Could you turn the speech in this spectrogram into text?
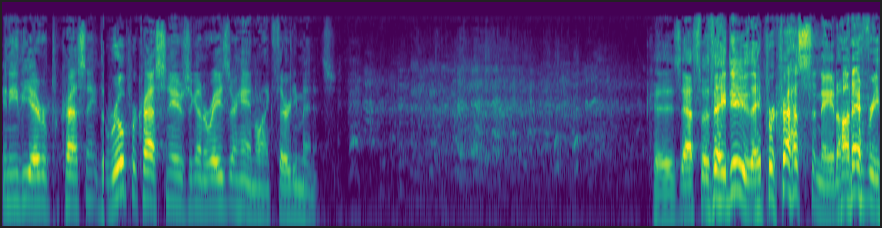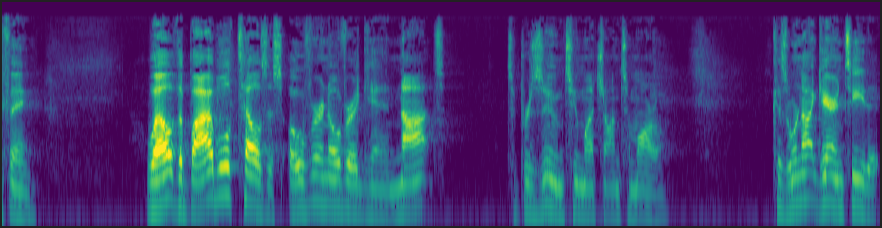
Any of you ever procrastinate? The real procrastinators are going to raise their hand in like 30 minutes. Because that's what they do. They procrastinate on everything. Well, the Bible tells us over and over again not to presume too much on tomorrow because we're not guaranteed it.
